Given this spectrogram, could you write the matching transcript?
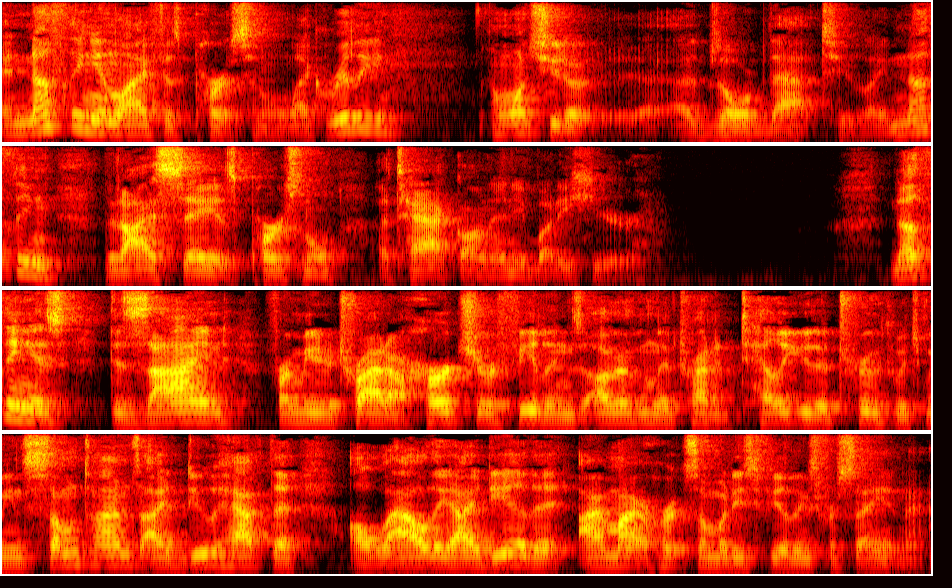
And nothing in life is personal. Like, really, I want you to uh, absorb that too. Like, nothing that I say is personal attack on anybody here. Nothing is designed for me to try to hurt your feelings other than to try to tell you the truth, which means sometimes I do have to allow the idea that I might hurt somebody's feelings for saying that.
